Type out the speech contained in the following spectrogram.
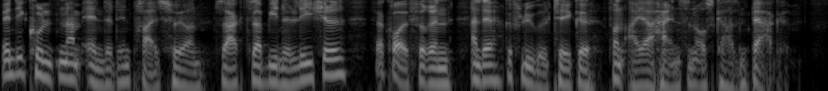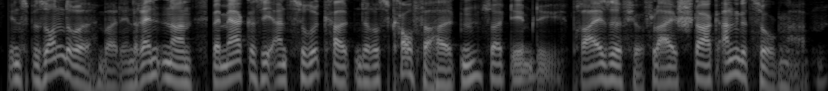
wenn die Kunden am Ende den Preis hören, sagt Sabine Liechel, Verkäuferin an der Geflügeltheke von Eier Heinzen aus Kadenberge. Insbesondere bei den Rentnern bemerke sie ein zurückhaltenderes Kaufverhalten, seitdem die Preise für Fleisch stark angezogen haben.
